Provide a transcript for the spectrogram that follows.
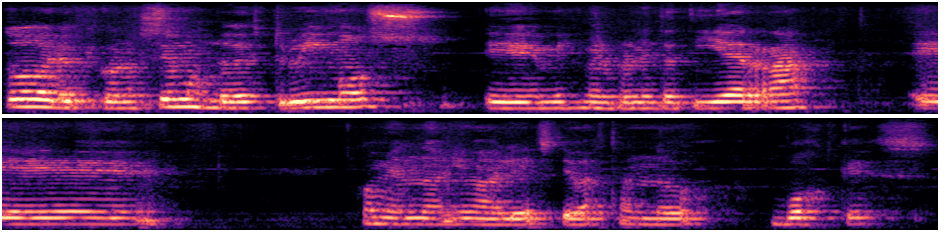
Todo lo que conocemos lo destruimos, mismo el planeta Tierra eh, comiendo animales, devastando bosques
